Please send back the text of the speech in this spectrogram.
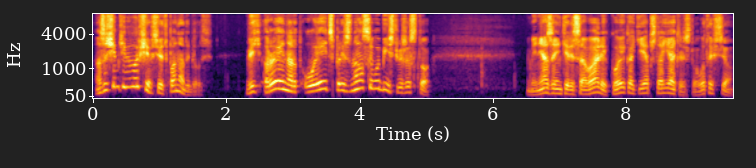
«А зачем тебе вообще все это понадобилось? Ведь Рейнард Уэйтс признался в убийстве Жесто». «Меня заинтересовали кое-какие обстоятельства, вот и все.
